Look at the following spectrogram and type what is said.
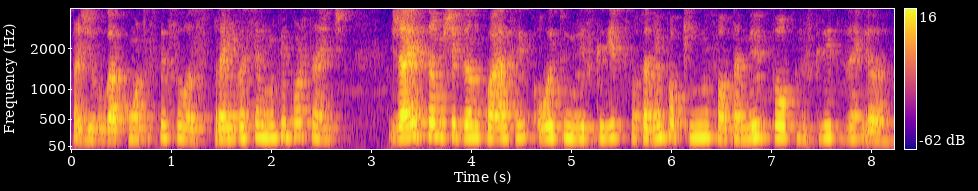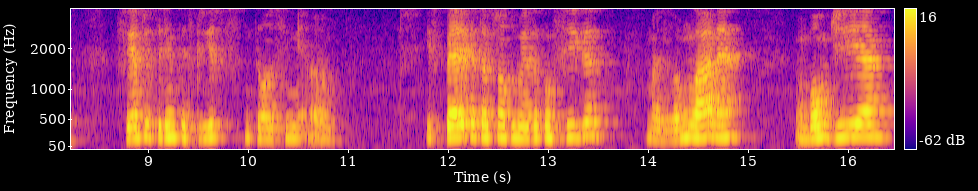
Para divulgar com outras pessoas. Para mim vai ser muito importante. Já estamos chegando quase 8 mil inscritos, falta bem pouquinho, falta mil e poucos inscritos ainda 130 inscritos, então assim, uh, espero que até o final do mês eu consiga, mas vamos lá, né? Um bom dia,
